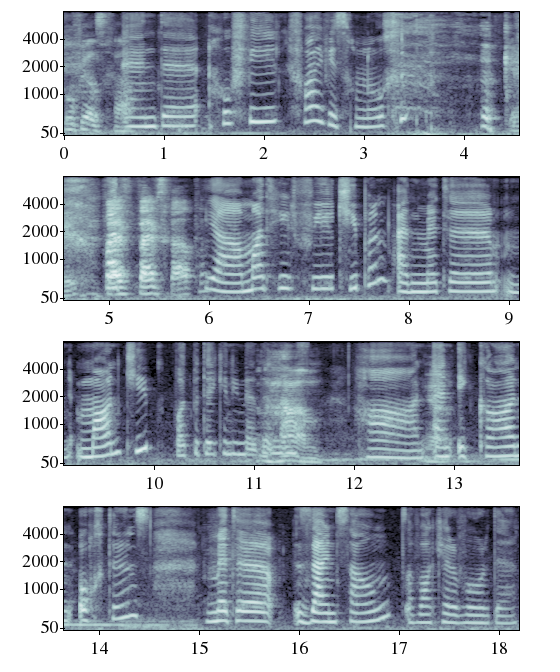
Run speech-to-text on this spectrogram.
Hoeveel schaap? En eh, hoeveel? Vijf is genoeg. Oké. Vijf, vijf schapen? Ja, met heel veel kippen. En met een maankip. Wat betekent in Een Nederlands? haan. Haan. Ja. En ik kan ochtends met eh, zijn sound wakker worden.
